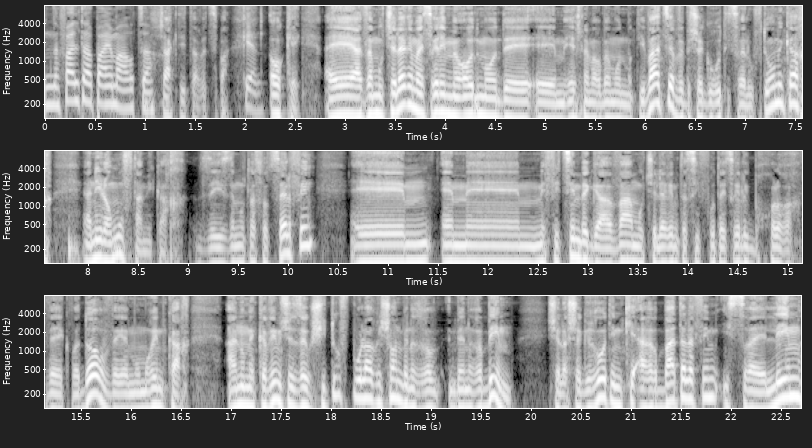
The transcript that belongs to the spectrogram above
נפלת אפיים ארצה. שקתי את הרצפה. כן. אוקיי, אה, אז המוצ'לרים הישראלים מאוד מאוד, אה, אה, יש להם הרבה מאוד מוטיבציה, ובשגרירות ישראל הופתעו מכך. אני לא מופתע מכך, זו הזדמנות לעשות סלפי. אה, הם אה, מפיצים בגאווה המוצ'לרים את הספרות הישראלית בכל רחבי אקוודור, והם אומרים כך, אנו מקווים שזהו שיתוף פעולה ראשון בין, רב, בין רבים של השגרירות עם כ-4,000 ישראלים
